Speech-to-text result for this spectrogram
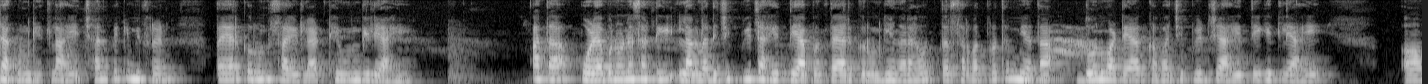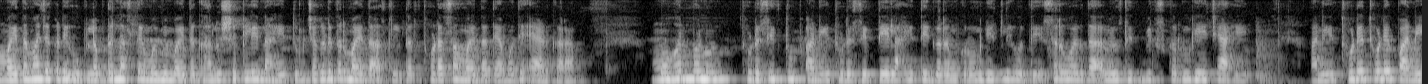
टाकून घेतला आहे. छानपैकी मिश्रण तयार करून साईडला ठेवून दिले आहे. आता पोळ्या बनवण्यासाठी लागणारे जे पीठ आहे ते आपण तयार करून घेणार आहोत. तर सर्वात प्रथम मी आता दोन वाट्या गव्हाचे पीठ जे आहे ते घेतले आहे. मैदा माझ्याकडे उपलब्ध नसल्यामुळे मी मैदा घालू शकले नाही. तुमच्याकडे जर मैदा असेल तर थोडासा मैदा त्यामध्ये ॲड करा. मोहन म्हणून थोडेसे तूप आणि थोडेसे तेल आहे ते गरम करून घेतले होते. सर्व एकदा व्यवस्थित मिक्स करून घ्यायचे आहे. आणि थोडे थोडे पाणी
